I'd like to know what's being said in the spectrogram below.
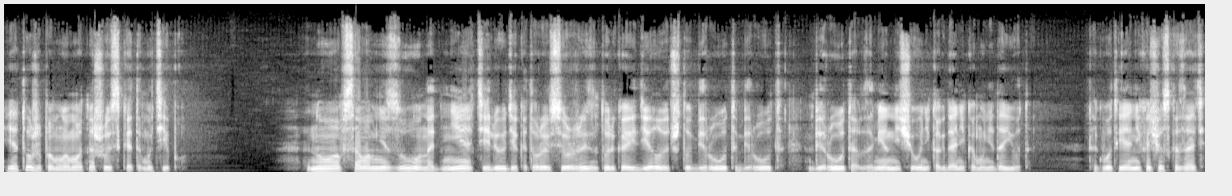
Я тоже, по-моему, отношусь к этому типу. Ну а в самом низу, на дне, те люди, которые всю жизнь только и делают, что берут, берут, берут, а взамен ничего никогда никому не дают. Так вот, я не хочу сказать,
